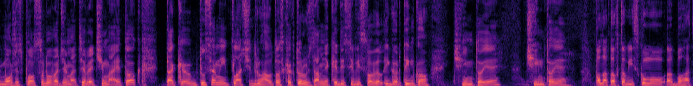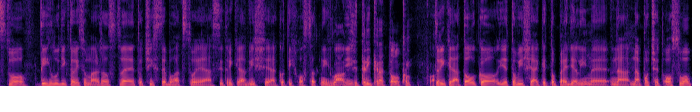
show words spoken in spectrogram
môže spôsobovať, že máte väčší majetok, tak e, tu sa mi tlačí druhá otázka, ktorú už za mňa kedysi vyslovil Igor Timko. Čím to je? Čím to je? Podľa tohto výskumu e, bohatstvo tých ľudí, ktorí sú v manželstve, to čisté bohatstvo je asi trikrát vyššie ako tých ostatných ľudí. Wow, trikrát toľko? Wow. Trikrát toľko. Je to vyššie, aj keď to predelíme na, na počet osôb.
